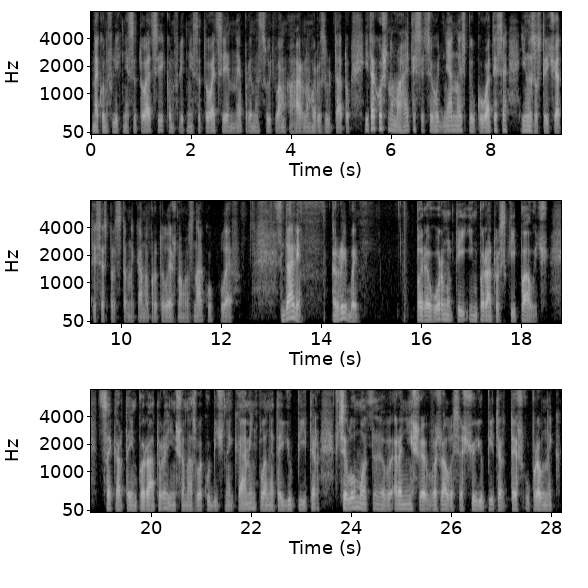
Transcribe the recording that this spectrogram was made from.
на конфліктні ситуації. Конфліктні ситуації не принесуть вам гарного результату. І також намагайтеся цього дня не спілкуватися і не зустрічатися з представниками протилежного знаку Лев. Далі риби. Перегорнутий імператорський павич. Це карта імператора, інша назва кубічний камінь, планета Юпітер. В цілому е, раніше вважалося, що Юпітер теж управник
